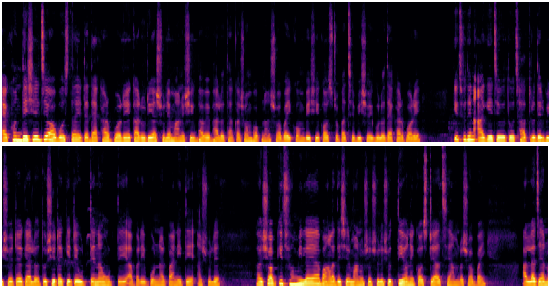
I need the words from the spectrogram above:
এখন দেশের যে অবস্থা, এটা দেখার পরে কারোরই আসলে মানসিকভাবে ভালো থাকা সম্ভব না। সবাই কম বেশি কষ্ট পাচ্ছে বিষয়গুলো দেখার পরে। কিছুদিন আগে যেহেতু ছাত্রদের বিষয়টা গেল, তো সেটা কেটে উঠতে না উঠতে আবার এই বন্যার পানিতে আসলে সব কিছু মিলাইয়া বাংলাদেশের মানুষ আসলে সত্যিই অনেক কষ্টে আছে আমরা সবাই। আল্লাহ যেন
